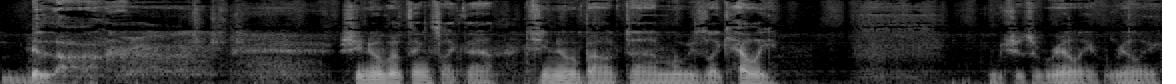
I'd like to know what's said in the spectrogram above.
Billa. She knew about things like that. She knew about uh, movies like Helly, which is really, really,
